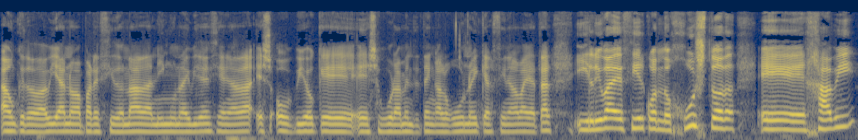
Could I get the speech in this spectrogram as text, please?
aunque todavía no ha aparecido nada, ninguna evidencia ni nada, es obvio que eh, seguramente tenga alguno y que al final vaya tal. Y lo iba a decir cuando justo eh, Javi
